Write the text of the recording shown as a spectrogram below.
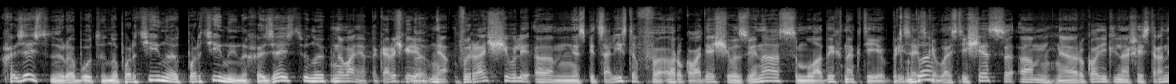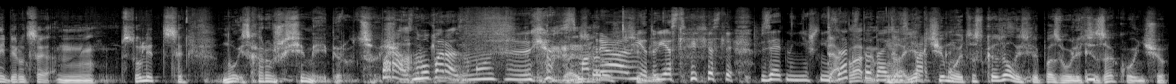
хозяйственной работы на партийную, от партийной на хозяйственную. Ну, понятно. Короче говоря, выращивали э, специалистов э, руководящего звена с молодых ногтей. При советской Да. власти сейчас э, руководители нашей страны берутся м, с улицы. Ну, из хороших семей берутся. По-разному, многие, да. по-разному. Э, Смотря, нет, семей. если, если взять нынешний Так, ЗАГС, ладно. то да, Да, есть я к парочка. чему это сказал, если позволите, закончу.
